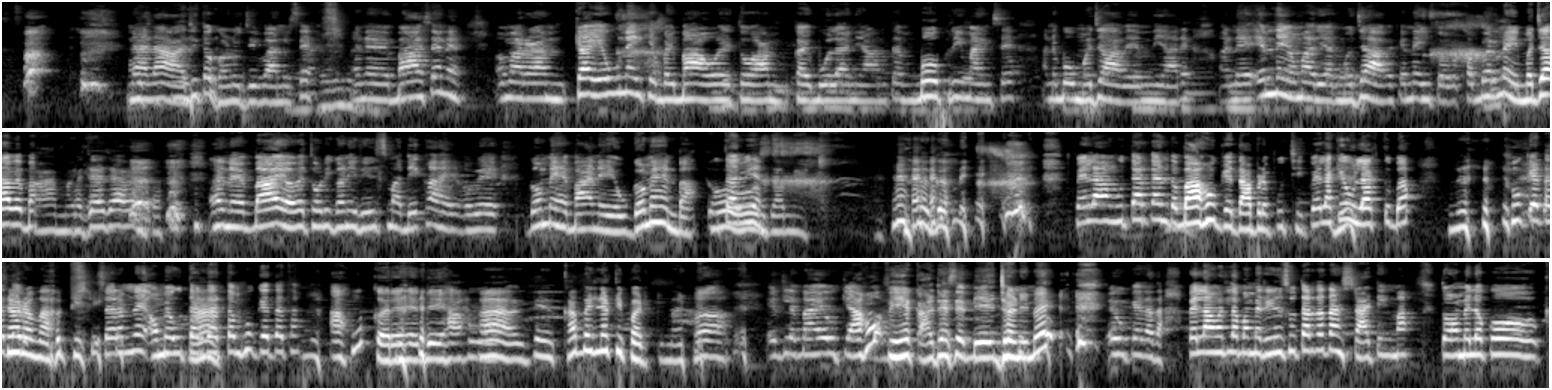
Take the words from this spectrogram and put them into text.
ના ના હજી તો ઘણું જીવવાનું છે. અને બા છે ને અમારા આમ કાંઈ એવું નહીં કે ભાઈ બા હોય તો આમ કાંઈ બોલાય નહીં આમ તેમ બહુ ફ્રી માઇન્ડ છે. અને બહુ મજા આવે એમની યારે અને એમને અમારી યાર મજા આવે કે નહીં તો ખબર નહીં મજા આવે મજા જ આવે અને બાય હવે થોડી ઘણી રીલ્સમાં દેખાય. હવે ગમે હે બા ને એવું. ગમે હે ને બા? ઉતારવી ગમે. પેલા આમ ઉતારતા ને તો બા શું કેતા આપણે પૂછી? પેલા કેવું લાગતું બા? શું કેતા શરમ આવતી. હતી શરમ નહીં? અમે ઉતારતા તમ શું કેતા હતા? આ શું કરે હે બે? હા હા. ખબર નથી પડતી મને. હા એટલે બા એવું કે આ હું? વે કાઢે છે બે જણી નહીં? એવું કહેતા હતા. પહેલાં મતલબ અમે રીલ્સ ઉતારતા હતા ને સ્ટાર્ટિંગમાં તો અમે લોકો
